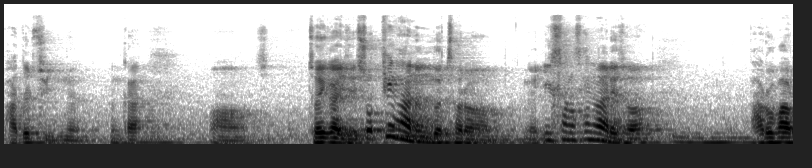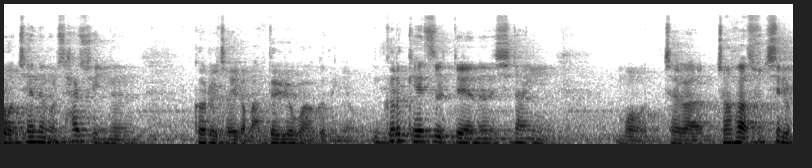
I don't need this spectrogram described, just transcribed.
받을 수 있는 그러니까 어, 저희가 이제 쇼핑하는 것처럼 일상생활에서 음, 바로 바로 재능을 살 수 있는 거를 저희가 만들려고 하거든요. 네. 그렇게 했을 때는 시장이 뭐 제가 정확한 수치를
